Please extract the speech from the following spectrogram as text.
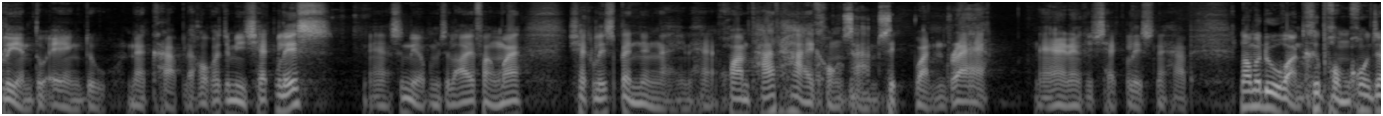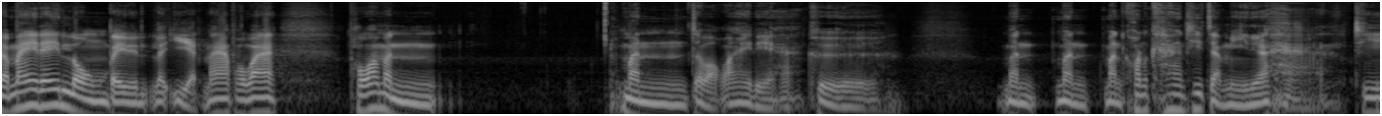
เปลี่ยนตัวเองดูนะครับ แล้วเขาก็จะมี checklist นะฮะซึ่งเดี๋ยวผมจะเล่าให้ฟังว่า checklist เป็นยังไงนะฮะความท้าทายของ 30 วันแรก นะนั่นคือ checklist นะครับ เรามาดูก่อนคือผมคงจะไม่ได้ลงไปละเอียดมาก เพราะว่าเพราะว่ามันมันจะบอกว่าไงดีฮะคือมันมันมันค่อนข้างที่จะมีเนื้อหาที่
